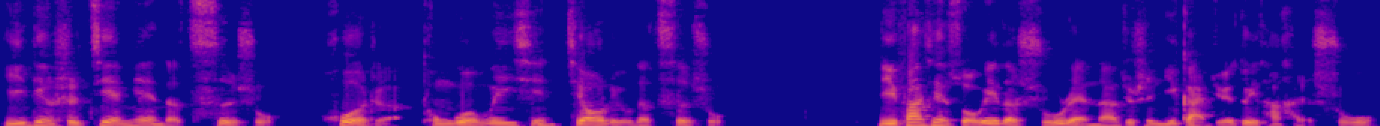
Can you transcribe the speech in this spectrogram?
一定是见面的次数，或者通过微信交流的次数。你发现所谓的熟人呢，就是你感觉对他很熟，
